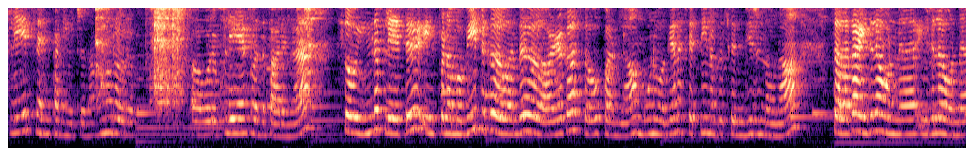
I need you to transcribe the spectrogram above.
பிளேட் சென்ட் பண்ணி விட்டுருந்தாங்க இன்னொரு ஒரு ஒரு பிளேட் வந்து பாருங்கள் ஸோ இந்த பிளேட்டு இப்போ நம்ம வீட்டுக்கு வந்து அழகாக சர்வ் பண்ணலாம். மூணு வகையான சட்னி நம்ம செஞ்சுருந்தோம்னா ஸோ அழகாக இதில் ஒன்று இதில் ஒன்று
